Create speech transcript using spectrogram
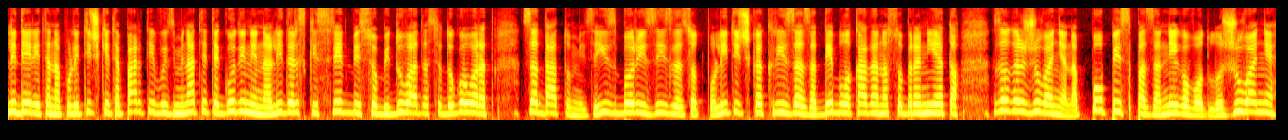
Лидерите на политичките партии во изминатите години на лидерски средби се обидуваат да се договорат за датуми за избори, за излез од политичка криза, за деблокада на собранието, за одржување на попис, па за негово одложување,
